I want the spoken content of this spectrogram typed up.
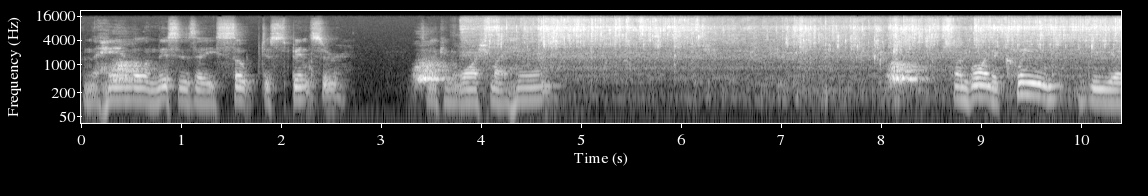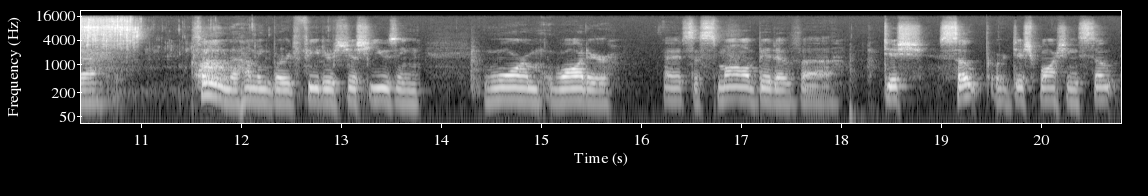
and the handle and this is a soap dispenser so I can wash my hands. So I'm going to clean the uh, clean the hummingbird feeders just using warm water. Uh, it's a small bit of uh, dish soap or dishwashing soap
